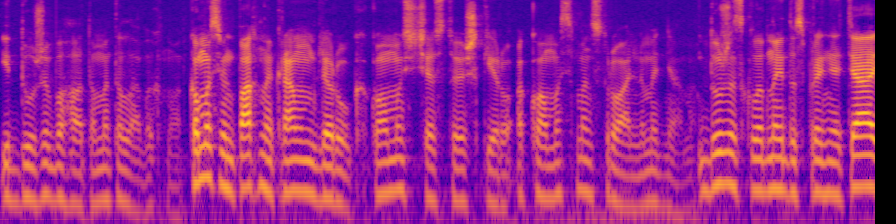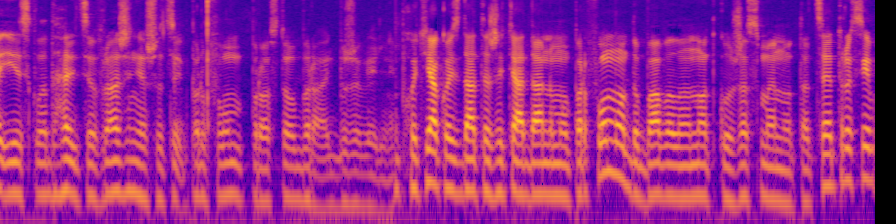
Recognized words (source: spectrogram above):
і дуже багато металевих нот. Комусь він пахне кремом для рук, комусь чистою шкіру, а комусь менструальними днями. Дуже складний до сприйняття і складається враження, що цей парфум просто обирають божевільні. Щоб хоч якось дати життя даному парфуму, додали нотку жасмину та цитрусів,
